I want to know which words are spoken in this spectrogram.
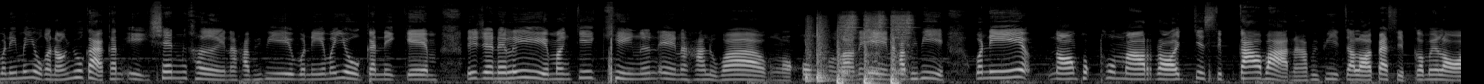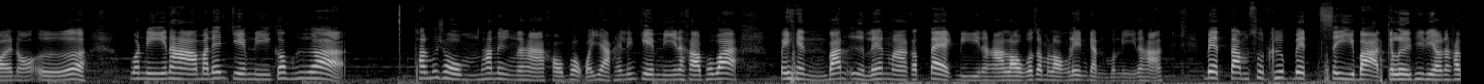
วันนี้มาอยู่กับน้องยูกะกันอีกเช่นเคยนะคะพี่ๆวันนี้มาอยู่กันในเกม Legendary Monkey King นั่นเองนะคะ หรือว่าหงอคงของเรานั่นเองนะคะพี่ๆวันนี้น้องพกทุนมา 179 บาทนะคะพี่ๆจะ 180 ก็ไม่ร้อยเนาะเออ วันนี้นะคะมาเล่นเกมนี้ก็เพื่อ ท่านผู้ชมท่านหนึ่งนะคะเขาบอกว่าอยากให้เล่นเกมนี้นะคะ เพราะว่าไปเห็นบ้านอื่นเล่นมาก็แตกดีนะคะ เราก็จะมาลองเล่นกันวันนี้นะคะ เบ็ดต่ำสุดคือเบ็ด4 บาทกันเลยทีเดียวนะคะ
